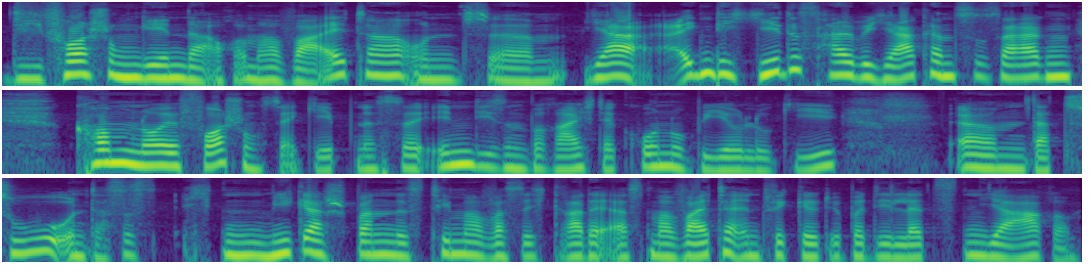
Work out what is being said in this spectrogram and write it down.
Die Forschungen gehen da auch immer weiter und ähm, ja, eigentlich jedes halbe Jahr kannst du sagen, kommen neue Forschungsergebnisse in diesem Bereich der Chronobiologie ähm, dazu und das ist echt ein mega spannendes Thema, was sich gerade erstmal weiterentwickelt über die letzten Jahre.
